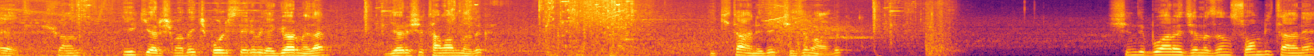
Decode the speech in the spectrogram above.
Evet, şu an ilk yarışmada hiç polisleri bile görmeden yarışı tamamladık. İki tane de çizim aldık. Şimdi bu aracımızın son bir tane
